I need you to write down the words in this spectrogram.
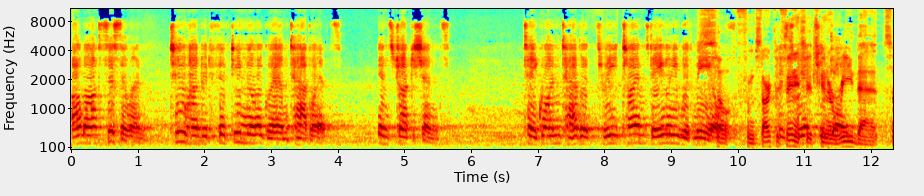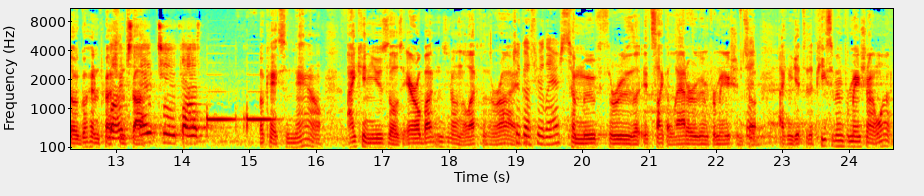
Amoxicillin. 250 milligram tablets. Instructions. Take one tablet three times daily with meals. So from start to finish, it's going to read that. So go ahead and press and stop. 3rd, 2000. Okay, so now I can use those arrow buttons, you know, on the left and the right. To go through layers? to move through the it's like a ladder of information so i can get to the piece of information i want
